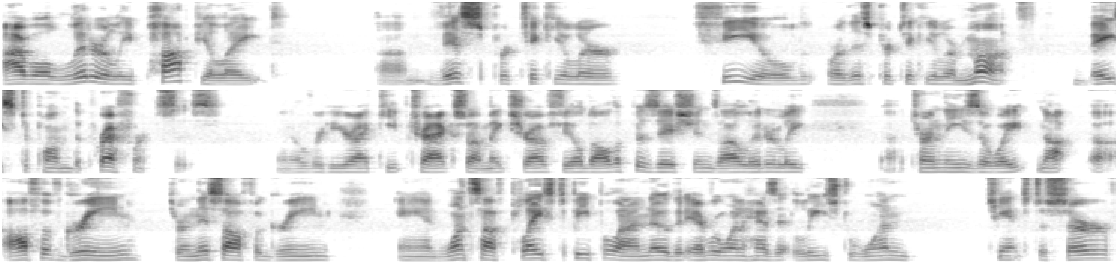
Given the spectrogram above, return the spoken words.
I will literally populate um, this particular field or this particular month based upon the preferences. And over here I keep track so I make sure I've filled all the positions. I'll literally uh, turn these away, not uh, off of green, turn this off of green. And once I've placed people and I know that everyone has at least one chance to serve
